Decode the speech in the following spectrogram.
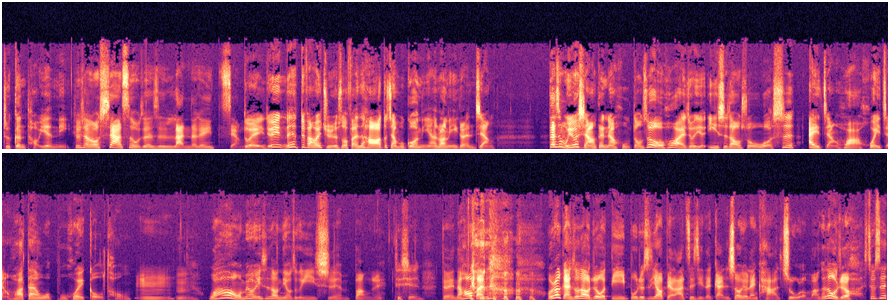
就更讨厌你，就想说下次我真的是懒得跟你讲。对，因为那些对方会觉得说，反正好啊，都讲不过你啊，让你一个人讲。但是我又想要跟人家互动，嗯、所以我后来就也意识到说，我是爱讲话、会讲话，但我不会沟通。嗯嗯，哇，我没有意识到你有这个意识，很棒哎，谢谢。对，然后反正 我就感受到，我觉得我第一步就是要表达自己的感受，有点卡住了嘛。可是我觉得就是。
